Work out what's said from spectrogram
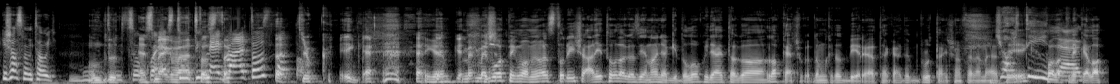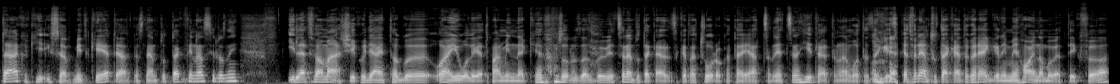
és azt mondta, hogy Mundrucó, ezt ezt tuti megváltoztatjuk. Igen. Igen. Meg, meg volt még valami olyan sztori is, állítólag az ilyen anyagi dolog, hogy általában a lakásokat, amiket ott béreltek, általában brutálisan felemelték. Jaj? Valakinek eladták, aki iszonyat mit kért, azt nem tudták finanszírozni. Illetve a másik, hogy általában ö, olyan jól élt már mindenki ebben a sorozatban, hogy egyszerűen nem tudták ezeket a csórokat eljátszani. Egyszerűen hiteltelen volt az egész. Illetve nem tudták általában a reggeli, mert hajnalba vették föl,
